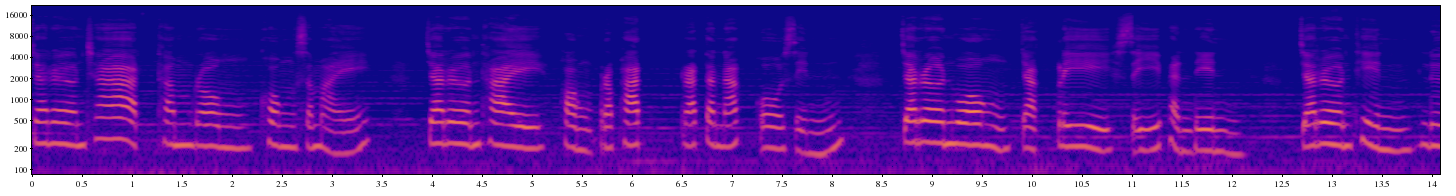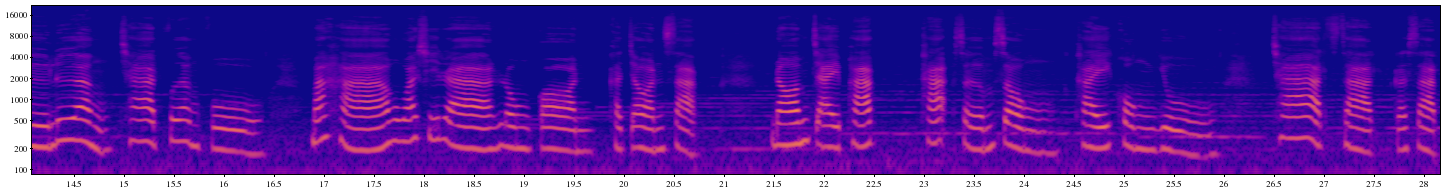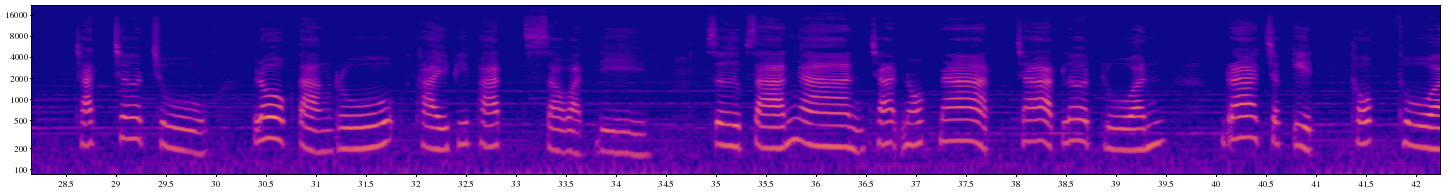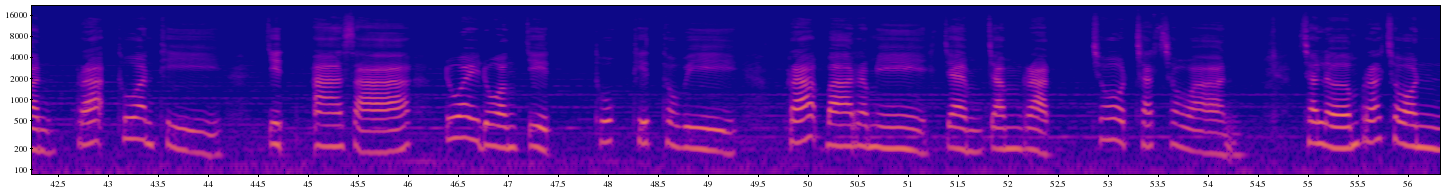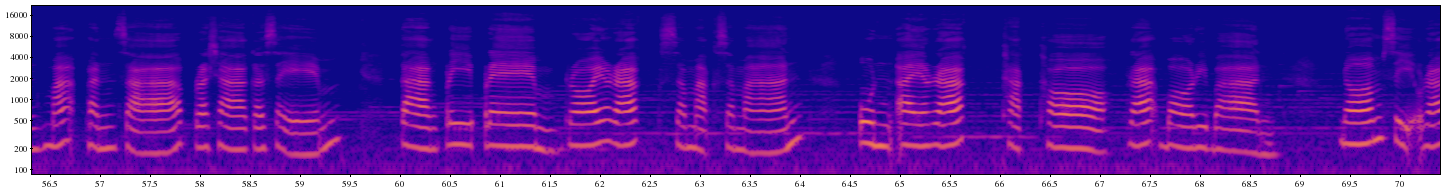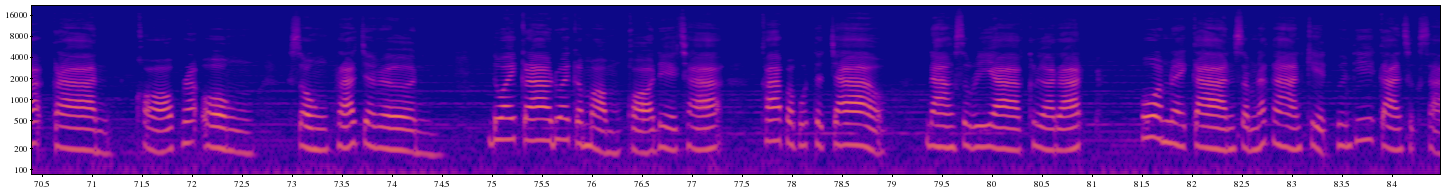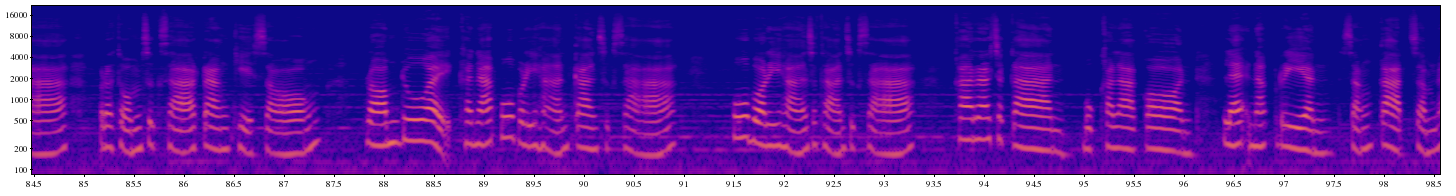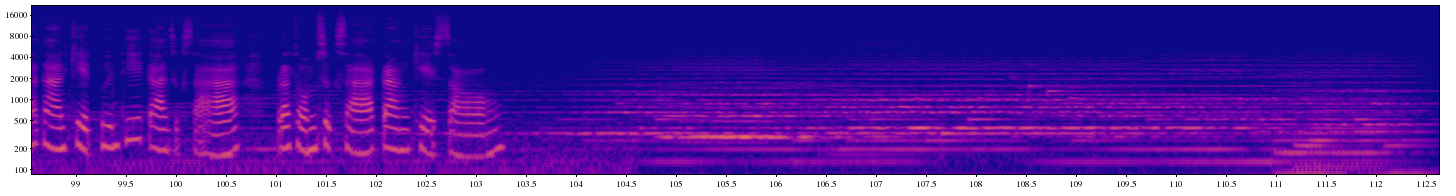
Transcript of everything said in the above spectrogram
เจริญชาติทำรง คงสมัย เจริญไทย ผ่องประพัฒรัตนโกสินทร์เจริญวงจักกรีสีแผ่นดิน เจริญถิ่น ลือเรื่องชาติเฟื่องฟู มหาวชิราลงกร ขจรศักดิ์น้อมใจพัก ทะเสริมส่ง ไทยคงอยู่ ชาติศาสตร์กษัตริย์ ชัดเชิดชู โลกต่างรู้ ไทยพิพัฒน์สวัสดี สืบสารงานชาตินกนาฏชาติเลิศล้วน ราชกิจ ทบทวน พระท่วนที จิตอาสา ด้วยดวงจิต ทุกทิศทวี พระบารมี แจ่มจำรัด โชดชัชวาน เฉลิมพระชนมะพันษา ประชาเกษม ต่างปรีเปรม ร้อยรัก สมัครสมานอุ่นไอรัก ถักทอ พระบริบาล น้อมศิระกรานขอพระองค์ ทรงพระเจริญ ด้วยกล้าวด้วยกระหม่อมขอเดชะ ข้าพระพุทธเจ้า นางสุริยาเครือรัตน ผู้อำนวยการสำนักงานเขตพื้นที่การศึกษา ประถมศึกษาตรังเขตสองพร้อมด้วยคณะผู้บริหารการศึกษา ผู้บริหารสถานศึกษา ข้าราชการ บุคลากร และนักเรียน สังกัดสำนักงานเขตพื้นที่การศึกษา ประถมศึกษาตรังเขตสอง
